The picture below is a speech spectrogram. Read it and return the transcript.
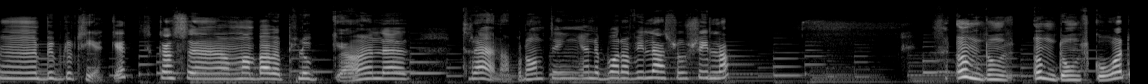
eh, biblioteket. Kanske man behöver plugga eller träna på någonting eller bara vill läsa och chilla. Ungdoms, ungdomsgård.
